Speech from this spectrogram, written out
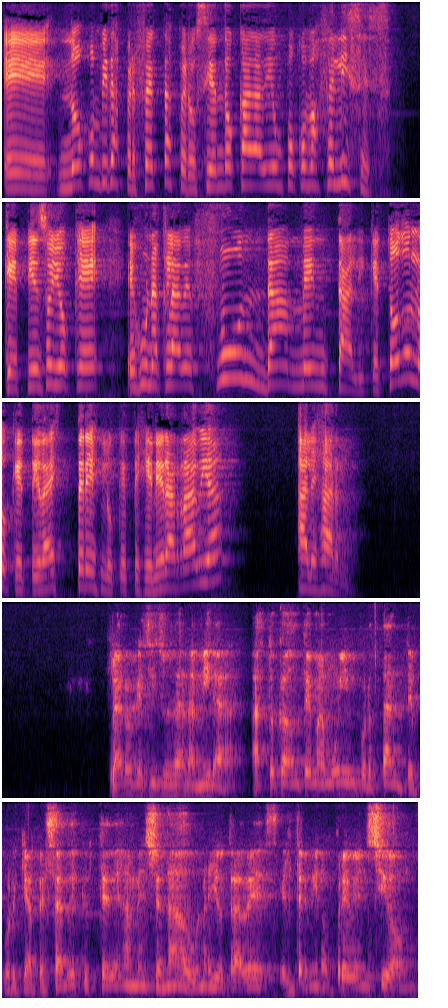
eh, no con vidas perfectas, pero siendo cada día un poco más felices? Que pienso yo que es una clave fundamental y que todo lo que te da estrés, lo que te genera rabia, alejarlo. Claro que sí, Susana. Mira, has tocado un tema muy importante porque a pesar de que ustedes han mencionado una y otra vez el término prevención,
